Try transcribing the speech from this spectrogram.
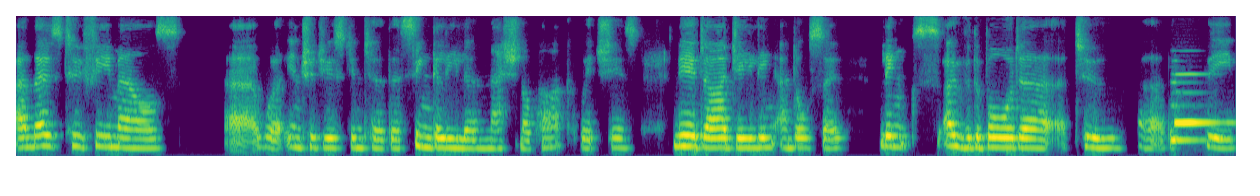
and those two females uh, were introduced into the Singalila National Park, which is near Darjeeling and also links over the border to uh, the,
